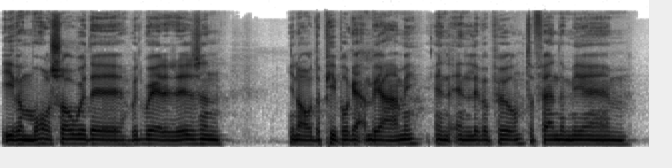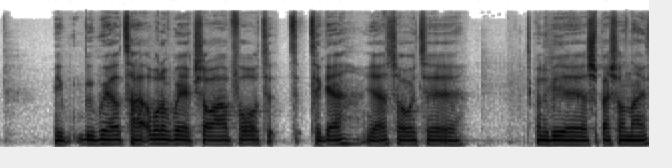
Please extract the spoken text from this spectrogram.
even more so with uh, with where it is, and you know the people getting behind me in, in Liverpool, defending me, um, me, me world title. What I've worked so hard for to, to, to get, yeah. So it's uh, it's going to be a special night.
